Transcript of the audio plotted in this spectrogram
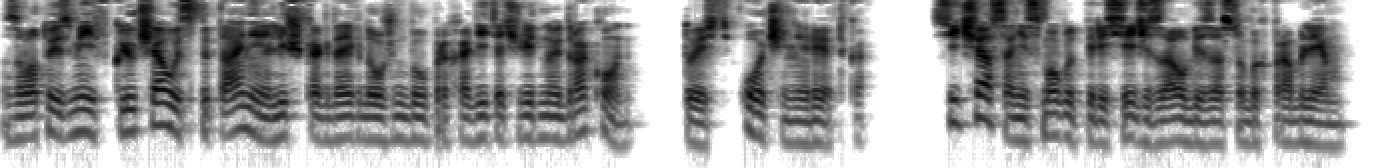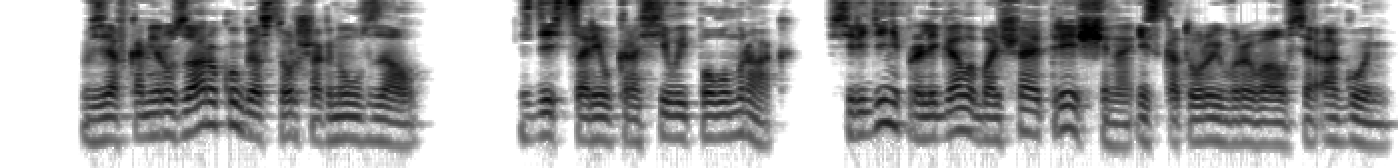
Золотой змей включал испытания лишь когда их должен был проходить очередной дракон, то есть очень редко. Сейчас они смогут пересечь зал без особых проблем. Взяв камеру за руку, Гастор шагнул в зал. Здесь царил красивый полумрак. В середине пролегала большая трещина, из которой вырывался огонь.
